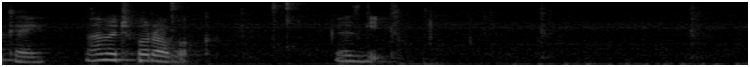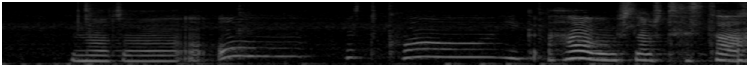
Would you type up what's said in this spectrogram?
Okej, mamy czworobok. Jest git. No to... O, o, jest konik. Aha, bo myślałam, że to jest ta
